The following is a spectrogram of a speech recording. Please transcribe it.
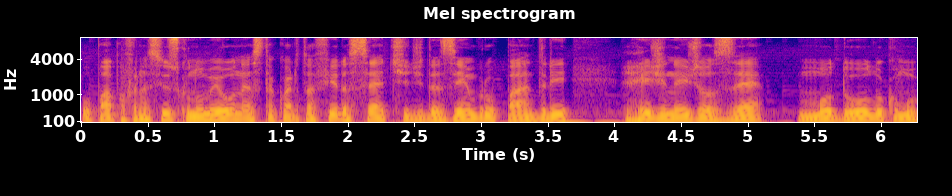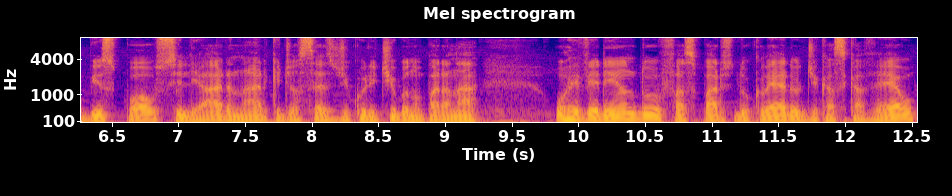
O Papa Francisco nomeou nesta quarta-feira, 7 de dezembro, o padre Reginei José Modolo como bispo auxiliar na Arquidiocese de Curitiba, no Paraná. O reverendo faz parte do clero de Cascavel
